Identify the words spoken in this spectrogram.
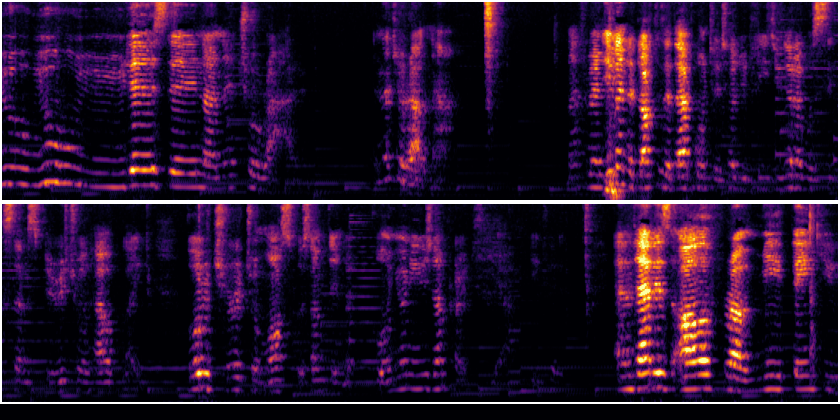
You you you they say na natural. Natural now. My friend, even the doctors at that point will tell you, please, you gotta go seek some spiritual help, like go to church or mosque or something, but go on your knees and pray. Yeah. And that is all from me. Thank you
